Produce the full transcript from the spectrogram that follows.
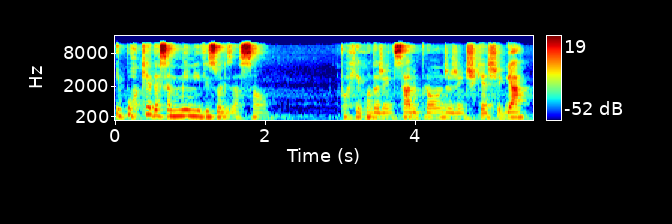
E por que dessa mini visualização? Porque quando a gente sabe para onde a gente quer chegar,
